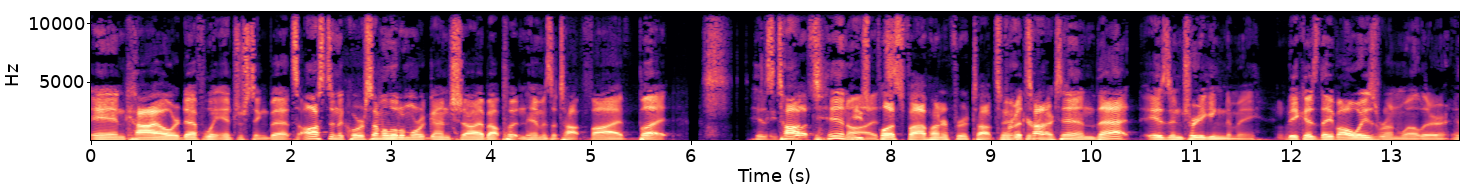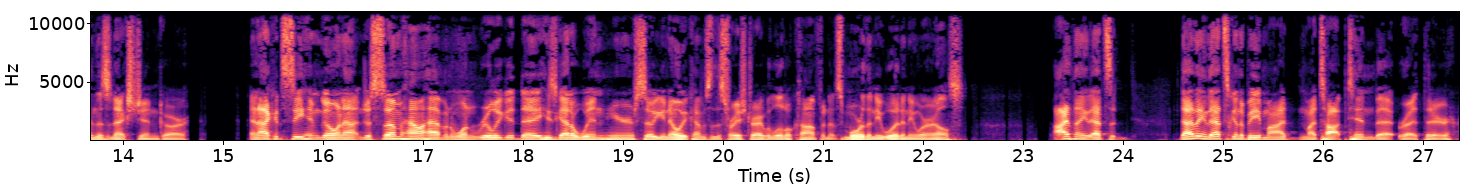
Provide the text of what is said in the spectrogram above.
and Kyle are definitely interesting bets. Austin, of course, I'm a little more gun shy about putting him as a top five, but his He's top plus- ten odds He's plus five hundred for a top ten. for a top correct? ten. That is intriguing to me Mhm. because they've always run well there in this next gen car. And I could see him going out and just somehow having one really good day. He's got a win here, so you know he comes to this racetrack with a little confidence more than he would anywhere else. I think that's a, I think that's going to be my my top ten bet right there.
